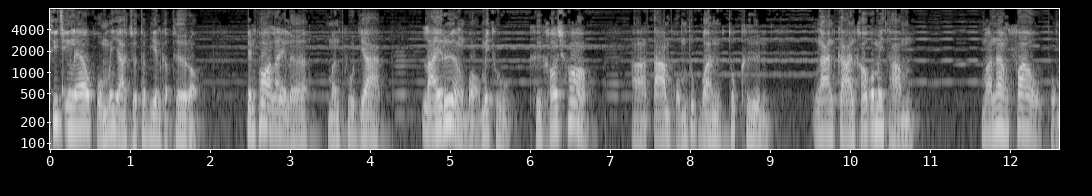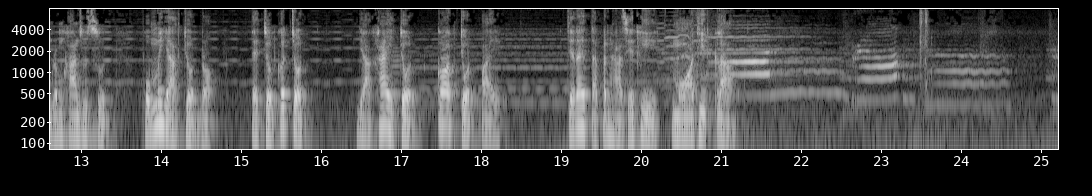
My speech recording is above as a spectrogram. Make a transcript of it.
ที่จริงแล้วผมไม่อยากจดทะเบียนกับเธอหรอก เป็นพ่ออะไรเหรอ มันพูดยาก หลายเรื่องบอกไม่ถูก คือเขาชอบอาตามผมทุกวันทุกคืน งานการเขาก็ไม่ทำ มานั่งเฝ้า ผมรำคาญสุดๆ ผมไม่อยากจดหรอก แต่จดก็จด อยากให้จดก็จดไป จะได้ตัดปัญหาเสียทีหมออาทิตย์กล่าวรักร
